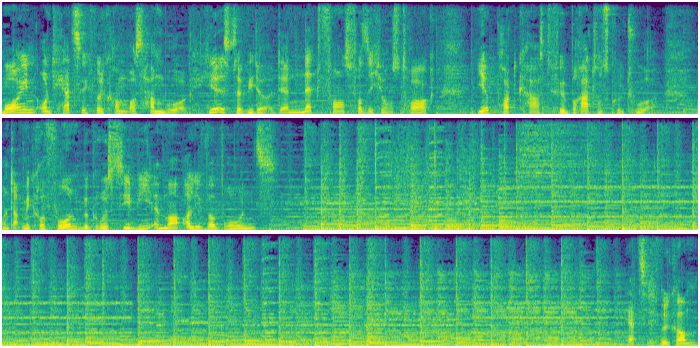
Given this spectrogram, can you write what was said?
Moin und herzlich willkommen aus Hamburg. Hier ist er wieder, der Netfonds Versicherungstalk, Ihr Podcast für Beratungskultur. Und am Mikrofon begrüßt Sie wie immer Oliver Bruns. Herzlich willkommen.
